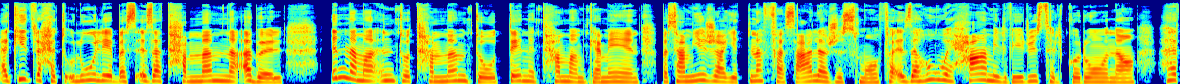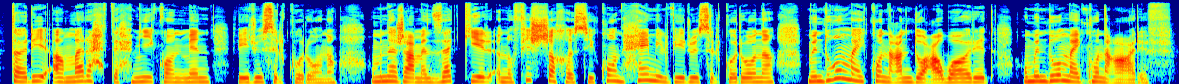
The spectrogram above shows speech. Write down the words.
أكيد رح تقولولي بس إذا تحممنا قبل إنما أنتو تحممتوا والتاني تحمم كمان بس عم يرجع يتنفس على جسمه فإذا هو حامل فيروس الكورونا هالطريقة ما رح تحميكم من فيروس الكورونا. ومنرجع منذكر إنه في الشخص يكون حامل فيروس الكورونا من دون ما يكون عنده عوارض ومن دون ما يكون عارف.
